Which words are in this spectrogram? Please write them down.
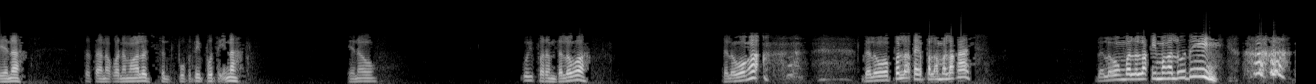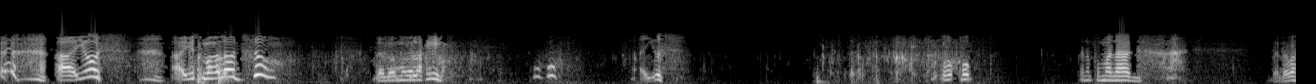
Ayan na. Tatanaw ko na mga lods. Nagpuputi-puti na. You know. Uy, parang dalawa. Dalawa nga. dalawa pala, kaya pala malakas. Dalawang malalaki mga lodi. Ayos. Ayos mga lods. Oh. Dalawang malalaki. Uhu. Ayos. Hop, hop. Parang pumalag. Dalawa.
